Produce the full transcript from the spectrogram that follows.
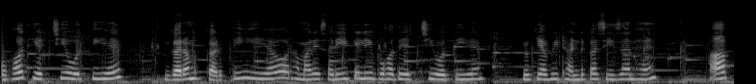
बहुत ही अच्छी होती है, गर्म करती ही है और हमारे शरीर के लिए बहुत ही अच्छी होती है, क्योंकि अभी ठंड का सीज़न है। आप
